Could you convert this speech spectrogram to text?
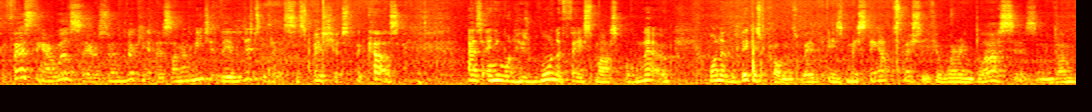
the first thing I will say is when looking at this, I'm immediately a little bit suspicious because as anyone who's worn a face mask will know, one of the biggest problems with is misting up, especially if you're wearing glasses. And um,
